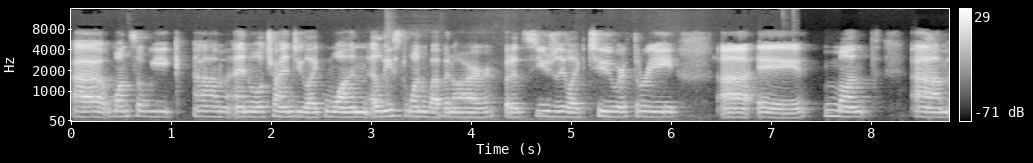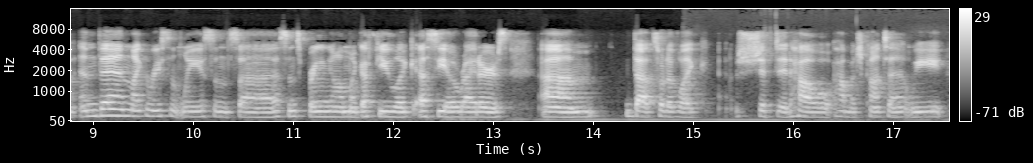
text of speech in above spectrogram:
Uh, once a week, um, and we'll try and do like one, at least one webinar, but it's usually like two or three uh, a month. Um, and then like recently, since uh, since bringing on like a few like SEO writers, um, that sort of like shifted how how much content we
